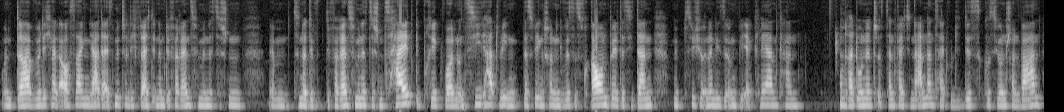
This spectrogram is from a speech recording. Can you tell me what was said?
Und da würde ich halt auch sagen, ja, da ist Mitterlich vielleicht in einem differenzfeministischen, ähm, zu einer differenzfeministischen Zeit geprägt worden und sie hat wegen, deswegen schon ein gewisses Frauenbild, das sie dann mit Psychoanalyse irgendwie erklären kann. Und Radonic ist dann vielleicht in einer anderen Zeit, wo die Diskussionen schon waren,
